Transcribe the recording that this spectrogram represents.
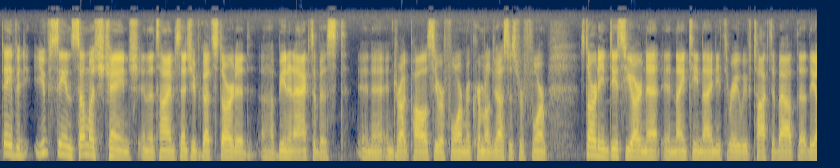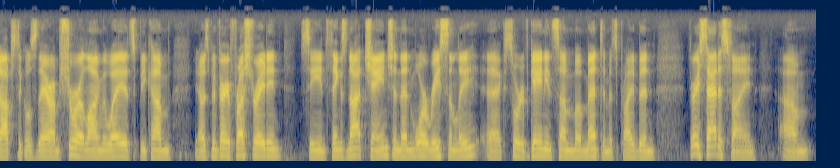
David, you've seen so much change in the time since you've got started uh, being an activist in, uh, in drug policy reform and criminal justice reform. Starting DCRnet in 1993, we've talked about the, the obstacles there. I'm sure along the way it's become, you know, it's been very frustrating seeing things not change, and then more recently, uh, sort of gaining some momentum. It's probably been very satisfying. Um,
